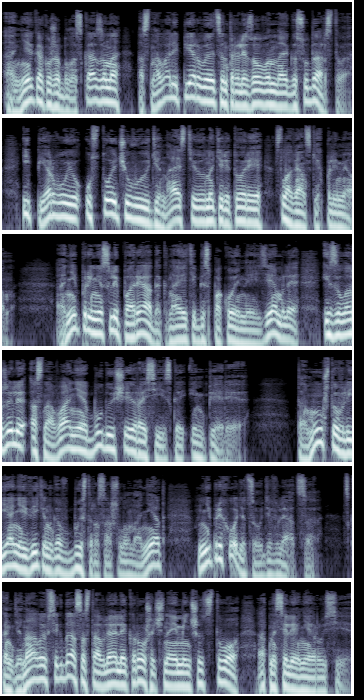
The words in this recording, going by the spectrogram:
Они, как уже было сказано, основали первое централизованное государство и первую устойчивую династию на территории славянских племен – они принесли порядок на эти беспокойные земли и заложили основание будущей Российской империи. Тому, что влияние викингов быстро сошло на нет, не приходится удивляться. Скандинавы всегда составляли крошечное меньшинство от населения Руси.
